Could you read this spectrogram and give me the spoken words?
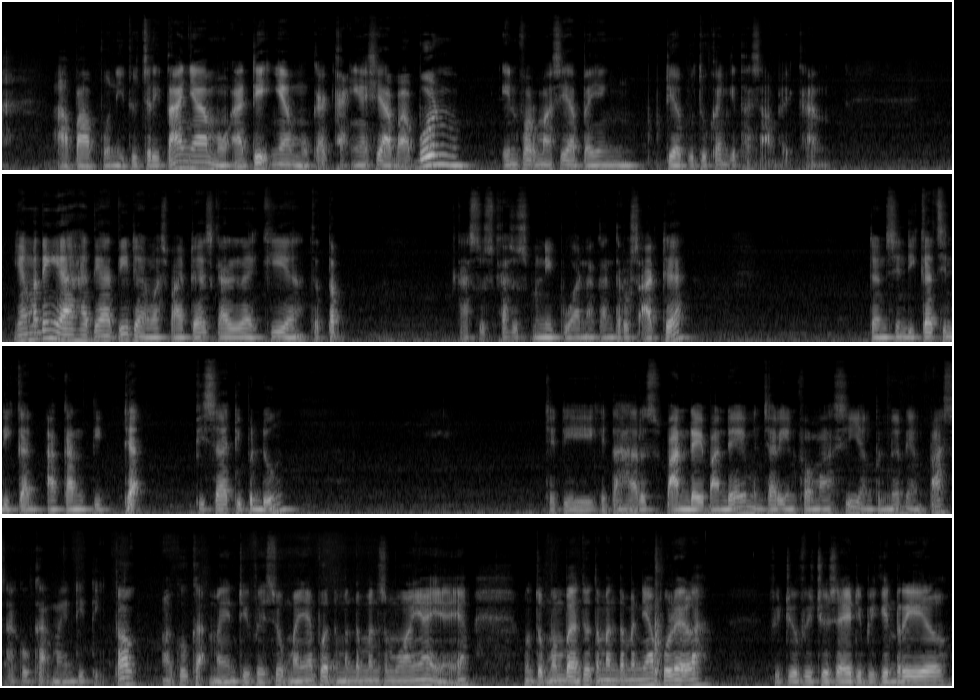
apa pun itu ceritanya mau adiknya mau kakaknya siapa pun informasi apa yang dia butuhkan kita sampaikan. Yang penting ya hati-hati dan waspada sekali lagi ya tetap kasus-kasus penipuan akan terus ada dan sindikat-sindikat akan tidak bisa dibendung. Jadi kita harus pandai-pandai mencari informasi yang benar yang pas. Aku gak main di TikTok aku gak main di Facebook makanya buat teman-teman semuanya ya yang untuk membantu teman-temannya bolehlah. Video-video saya dibikin real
